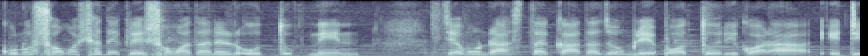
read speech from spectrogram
কোনো সমস্যা দেখলে সমাধানের উদ্যোগ নিন। যেমন রাস্তায় কাদা জমলে পথ তৈরি করা, এটি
